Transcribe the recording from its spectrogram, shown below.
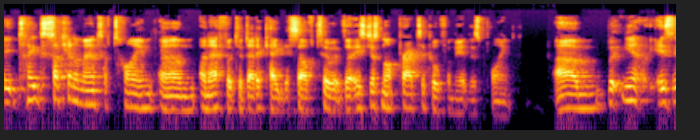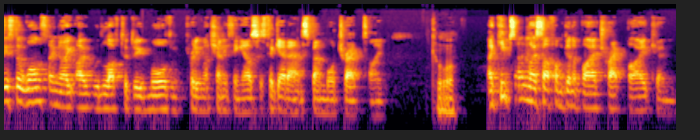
it takes such an amount of time um, and effort to dedicate yourself to it that it's just not practical for me at this point. Um, but you know, it's, it's the one thing I, I would love to do more than pretty much anything else is to get out and spend more track time. Cool. I keep telling myself I'm going to buy a track bike, and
